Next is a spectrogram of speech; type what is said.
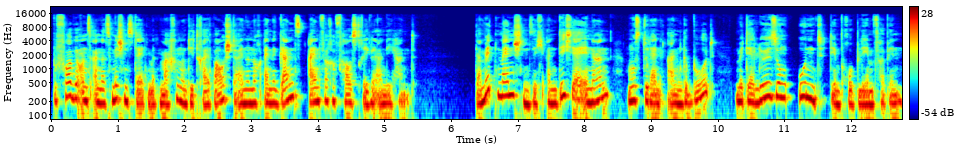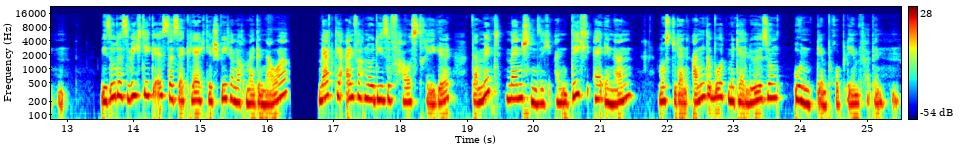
bevor wir uns an das Mission Statement machen und die drei Bausteine, noch eine ganz einfache Faustregel an die Hand. Damit Menschen sich an dich erinnern, musst du dein Angebot mit der Lösung und dem Problem verbinden. Wieso das wichtig ist, das erkläre ich dir später nochmal genauer. Merk dir einfach nur diese Faustregel. Damit Menschen sich an dich erinnern, musst du dein Angebot mit der Lösung und dem Problem verbinden.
